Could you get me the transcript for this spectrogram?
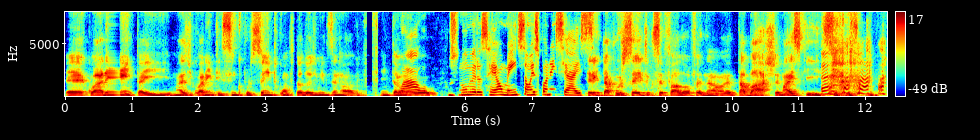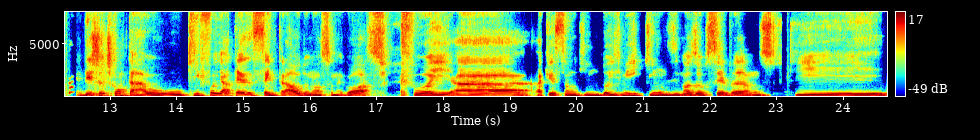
é, 40 e mais de 45% contra 2019. Então, Uau, os números realmente são exponenciais. 30% que você falou, foi não, tá baixo, é mais que isso. Deixa eu te contar, o, o que foi a tese central do nosso negócio foi a, a questão que em 2015 nós observamos que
